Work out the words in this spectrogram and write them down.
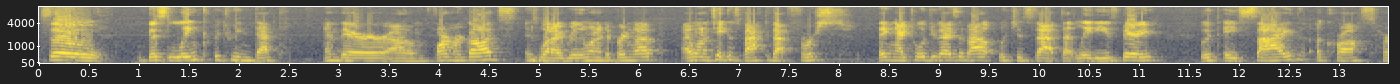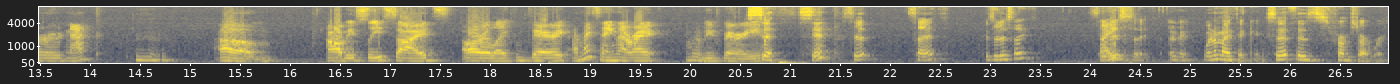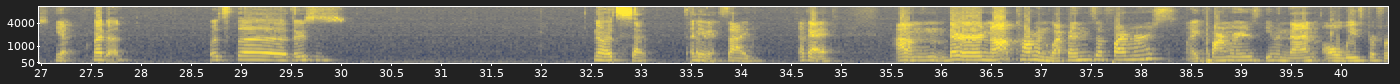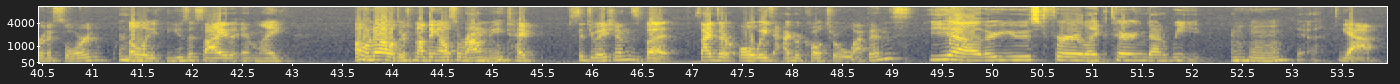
So this link between death and their um, farmer gods is what I really wanted to bring up. I want to take us back to that first thing I told you guys about, which is that that lady is buried with a scythe across her neck. Mm-hmm. Um, obviously, scythes are like very. Am I saying that right? I'm gonna be very Sith. Sith. Sith? Scythe? Is it a scythe? It Scythe. is a scythe. Okay. What am I thinking? Sith is from Star Wars. Yep. My bad. What's the. There's. No, it's side. Anyway. Okay, side. Okay. Um, they're not common weapons of farmers. Like farmers, even then, always preferred a sword. Mhm. They'll like use a scythe in like, oh no, there's nothing else around me type situations. But scythes are always agricultural weapons. Yeah, they're used for like tearing down wheat. Mm-hmm. Yeah. Yeah.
